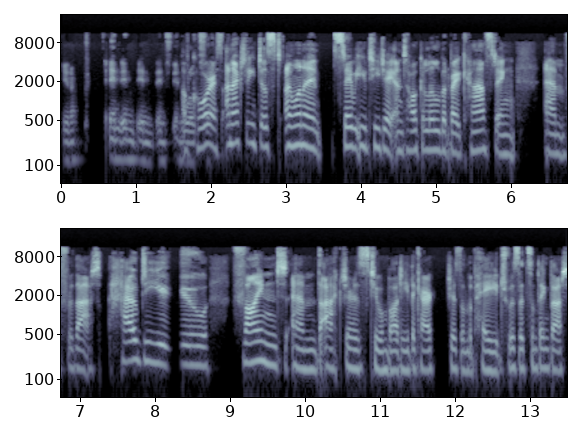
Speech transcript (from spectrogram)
You know in in in, in, in of course. And actually just i want to stay with you tj and talk a little bit about casting um for that. How do you find um the actors to embody the characters on the page? Was it something that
